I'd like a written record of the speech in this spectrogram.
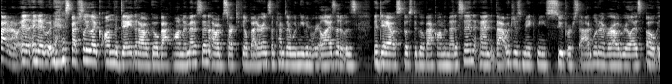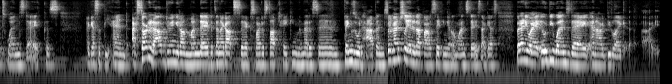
I don't know. And, and it would, especially like on the day that I would go back on my medicine, I would start to feel better. And sometimes I wouldn't even realize that it was the day I was supposed to go back on the medicine. And that would just make me super sad whenever I would realize, oh, it's Wednesday. Because I guess at the end. I started out doing it on Monday, but then I got sick, so I just stopped taking the medicine and things would happen. So eventually ended up I was taking it on Wednesdays, I guess. But anyway, it would be Wednesday and I would be like, I,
